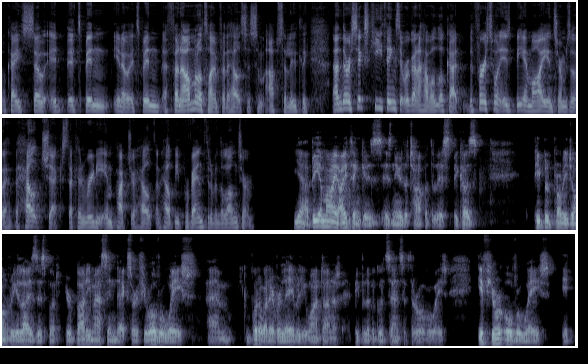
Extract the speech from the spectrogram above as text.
Okay. So it, it's been, you know, it's been a phenomenal time for the health system. Absolutely. And there are six key things that we're going to have a look at. The first one is BMI in terms of the health checks that can really impact your health and help be preventative in the long term. Yeah. BMI, I think, is, is near the top of the list because people probably don't realize this, but your body mass index, or if you're overweight, um, you can put whatever label you want on it. People have a good sense if they're overweight. If you're overweight, it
